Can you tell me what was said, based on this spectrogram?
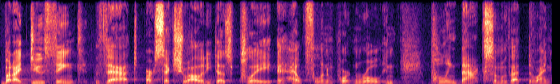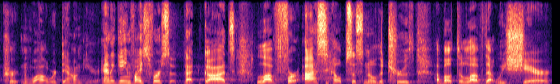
But I do think that our sexuality does play a helpful and important role in pulling back some of that divine curtain while we're down here. And again, vice versa, that God's love for us helps us know the truth about the love that we share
